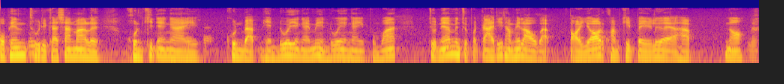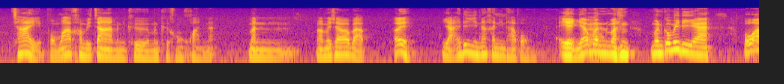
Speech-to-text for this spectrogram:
open to discussion มากเลย คนคิดยังไงใช่คุณแบบเห็นด้วยยังไง ไม่เห็นด้วยยังไง ผมว่าจุดเนี้ยเป็นจุดประกายที่ทำให้เราแบบต่อยอดความคิดไปเรื่อยๆอะครับเนาะนะใช่ผมว่าคำวิจารณ์มันคือมันคือของขวัญน่ะมันมันไม่ใช่ว่าแบบ เอ้ย อย่าให้ได้ยินนะคณินทาผมอย่างเงี้ยมันมันมันก็ไม่ดีไงเพราะว่า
